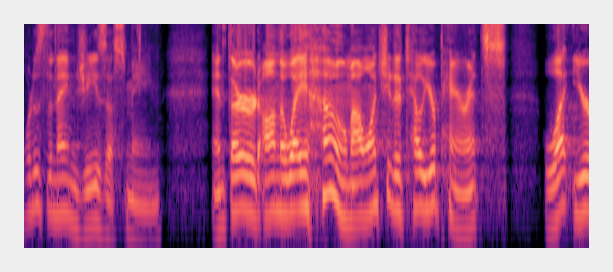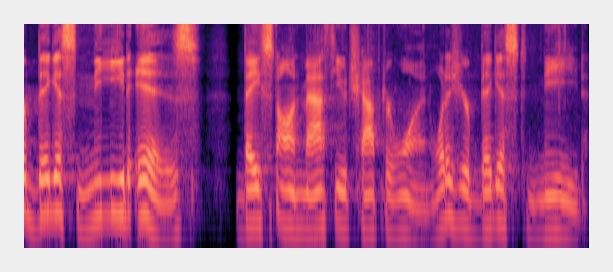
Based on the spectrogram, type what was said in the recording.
What does the name Jesus mean? And third, on the way home, I want you to tell your parents what your biggest need is based on Matthew chapter 1. What is your biggest need?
